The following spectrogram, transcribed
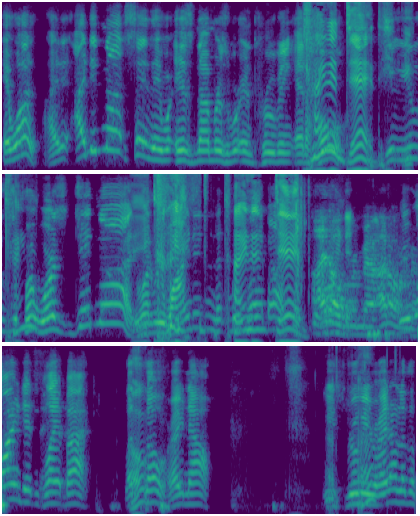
It was. I, I did not say they were his numbers were improving at Kind home. of did. You, you, you kinda- put words did not. You want to rewind it? And kinda play it back? did. Let's I don't it. remember. I don't remember. Rewind it and play it back. Let's Oh. go right now. You threw me Uh, right under the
